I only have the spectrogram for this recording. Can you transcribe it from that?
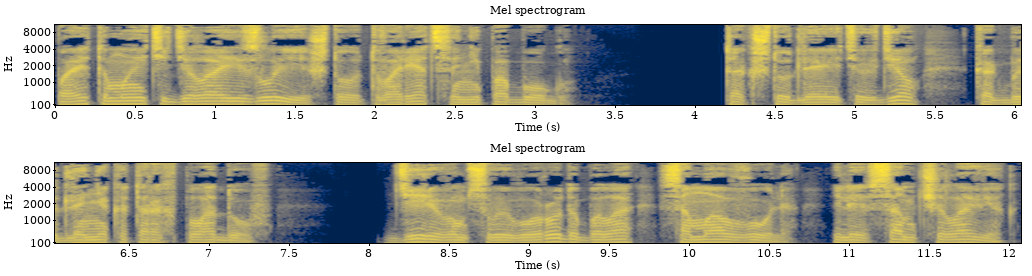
Поэтому эти дела и злые, что творятся не по Богу. Так что для этих дел, как бы для некоторых плодов, деревом своего рода была сама воля, или сам человек,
